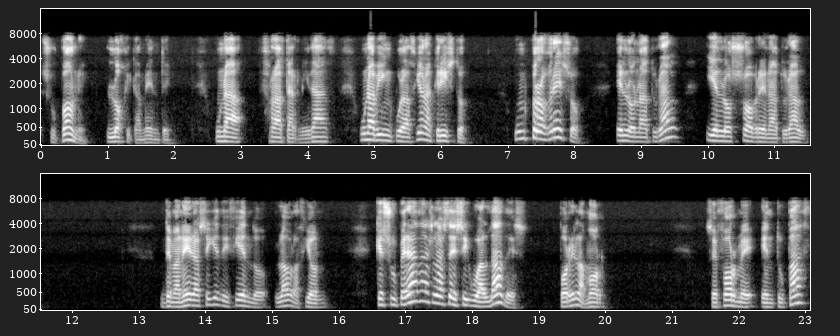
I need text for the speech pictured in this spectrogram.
supone, lógicamente, una fraternidad, una vinculación a Cristo, un progreso en lo natural y en lo sobrenatural. De manera, sigue diciendo la oración, que superadas las desigualdades por el amor, se forme en tu paz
